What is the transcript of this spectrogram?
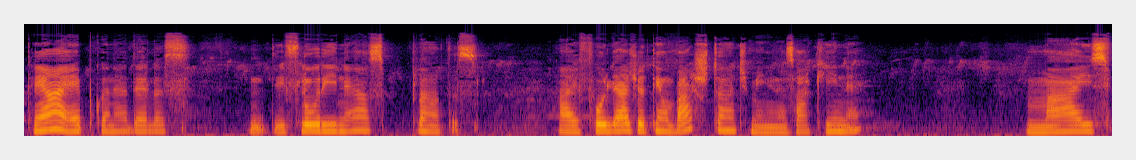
tem a época, né, delas de florir, né, as plantas. Aí folhagem eu tenho bastante, meninas, aqui, né? Mas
